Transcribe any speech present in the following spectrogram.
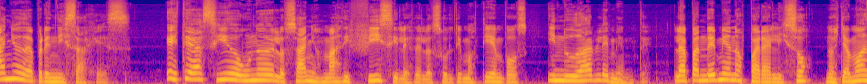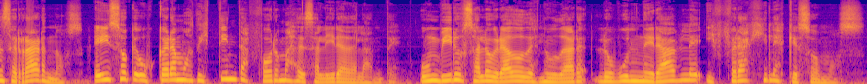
Año de aprendizajes. Este ha sido uno de los años más difíciles de los últimos tiempos, indudablemente. La pandemia nos paralizó, nos llamó a encerrarnos e hizo que buscáramos distintas formas de salir adelante. Un virus ha logrado desnudar lo vulnerable y frágiles que somos.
